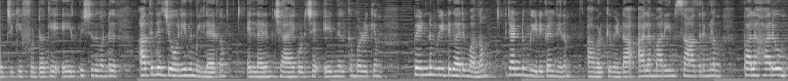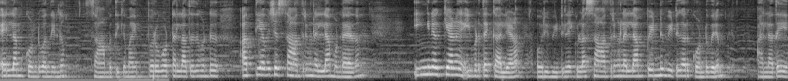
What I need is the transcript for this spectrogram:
ഉച്ചയ്ക്ക് ഫുഡൊക്കെ ഏൽപ്പിച്ചതുകൊണ്ട് അതിന്റെ ജോലിയൊന്നും ഇല്ലായിരുന്നു. എല്ലാവരും ചായ കുടിച്ച് എഴുന്നേൽക്കുമ്പോഴേക്കും പെണ്ണും വീട്ടുകാരും വന്നു. രണ്ടു വീടുകളിൽ നിന്നും അവർക്ക് വേണ്ട അലമാരയും സാധനങ്ങളും പലഹാരവും എല്ലാം കൊണ്ടുവന്നിരുന്നു. സാമ്പത്തികമായി പുറകോട്ടല്ലാത്തത് കൊണ്ട് അത്യാവശ്യ സാധനങ്ങളെല്ലാം ഉണ്ടായിരുന്നു. ഇങ്ങനെയൊക്കെയാണ് ഇവിടുത്തെ കല്യാണം. ഒരു വീട്ടിലേക്കുള്ള സാധനങ്ങളെല്ലാം പെണ്ണു വീട്ടുകാർ കൊണ്ടുവരും. അല്ലാതെ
